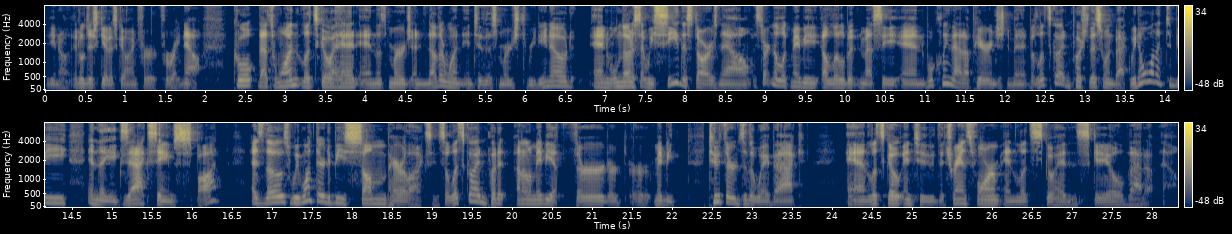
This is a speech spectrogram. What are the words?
you know, it'll just get us going for, for right now. Cool, that's one. Let's go ahead and let's merge another one into this merge 3D node. And we'll notice that we see the stars now. It's starting to look maybe a little bit messy and we'll clean that up here in just a minute. But let's go ahead and push this one back. We don't want it to be in the exact same spot as those. We want there to be some parallaxing. So let's go ahead and put it, I don't know, maybe a third or, or maybe two thirds of the way back. And let's go into the transform and let's go ahead and scale that up now.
